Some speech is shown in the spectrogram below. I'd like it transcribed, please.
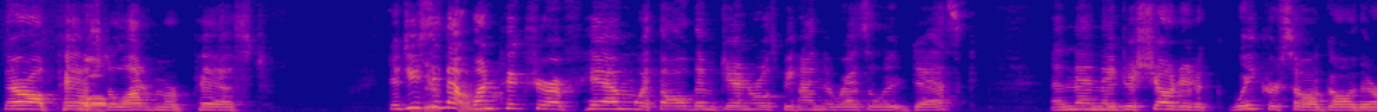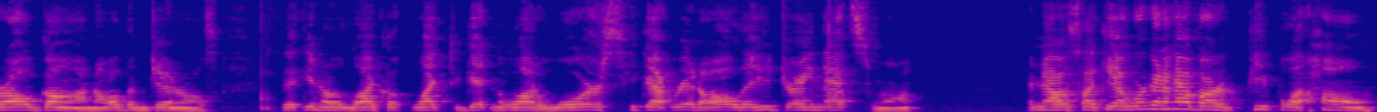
They're all pissed. Well- a lot of them are pissed. Did you see that coming. one picture of him with all them generals behind the Resolute desk? And then they just showed it a week or so ago. They're all gone, all them generals that you know like like to get in a lot of wars. He got rid of all that. He drained that swamp, and now it's like, yeah, we're gonna have our people at home.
